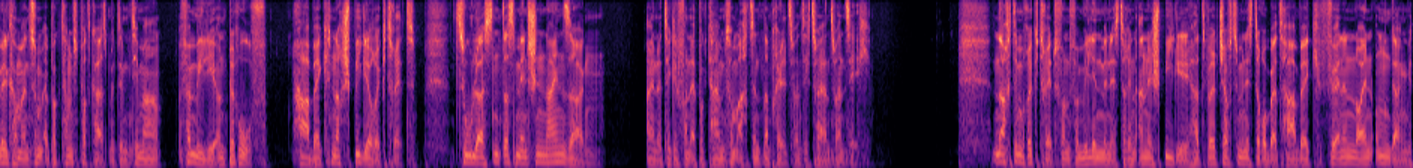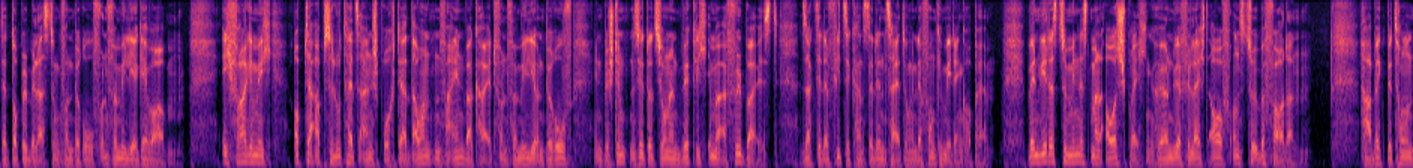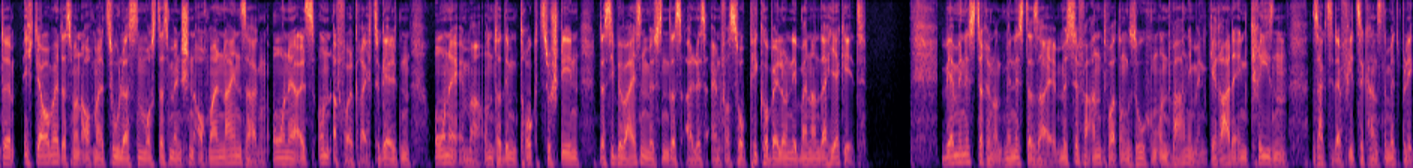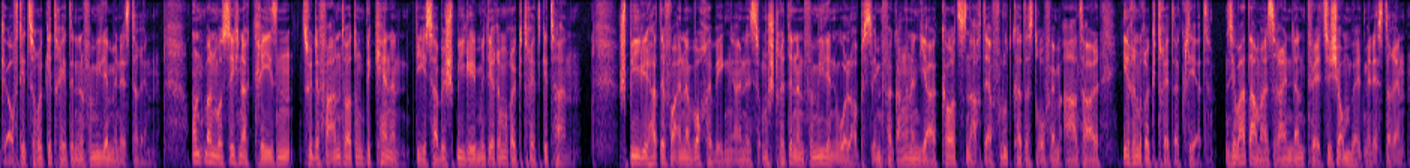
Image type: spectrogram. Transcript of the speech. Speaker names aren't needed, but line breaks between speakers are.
Willkommen zum Epoch Times Podcast mit dem Thema Familie und Beruf. Habeck nach Spiegelrücktritt. Zulassen, dass Menschen Nein sagen. Ein Artikel von Epoch Times vom 18. April 2022. Nach dem Rücktritt von Familienministerin Anne Spiegel hat Wirtschaftsminister Robert Habeck für einen neuen Umgang mit der Doppelbelastung von Beruf und Familie geworben. Ich frage mich, ob der Absolutheitsanspruch der dauernden Vereinbarkeit von Familie und Beruf in bestimmten Situationen wirklich immer erfüllbar ist, sagte der Vizekanzler den Zeitungen der Funke Mediengruppe. Wenn wir das zumindest mal aussprechen, hören wir vielleicht auf, uns zu überfordern. Habeck betonte, ich glaube, dass man auch mal zulassen muss, dass Menschen auch mal Nein sagen, ohne als unerfolgreich zu gelten, ohne immer unter dem Druck zu stehen, dass sie beweisen müssen, dass alles einfach so picobello nebeneinander hergeht. Wer Ministerin und Minister sei, müsse Verantwortung suchen und wahrnehmen, gerade in Krisen, sagte der Vizekanzler mit Blick auf die zurückgetretene Familienministerin. Und man muss sich nach Krisen zu der Verantwortung bekennen. Dies habe Spiegel mit ihrem Rücktritt getan. Spiegel hatte vor einer Woche wegen eines umstrittenen Familienurlaubs im vergangenen Jahr kurz nach der Flutkatastrophe im Ahrtal ihren Rücktritt erklärt. Sie war damals rheinland-pfälzische Umweltministerin.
